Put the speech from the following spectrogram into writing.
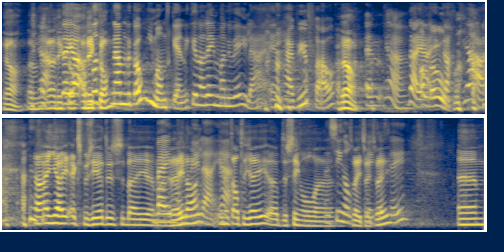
Ja, en, ja. en ik Nou dan? ja, en ik omdat dan? ik namelijk ook niemand ken. Ik ken alleen Manuela en haar buurvrouw. Ja. En, Ja. nou ja, Hallo. ik dacht, ja, ja, en jij exposeert dus bij, eh Bij Manuela, Manuela, in het atelier op de single, single 222. 222. Ehm,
